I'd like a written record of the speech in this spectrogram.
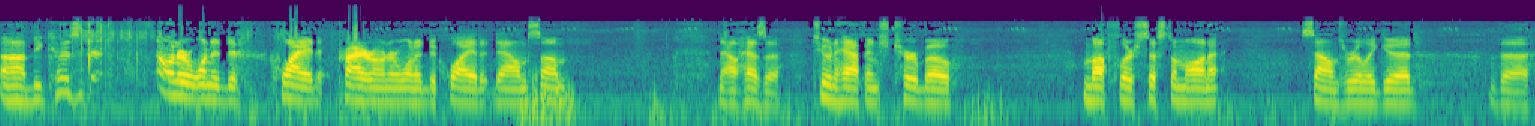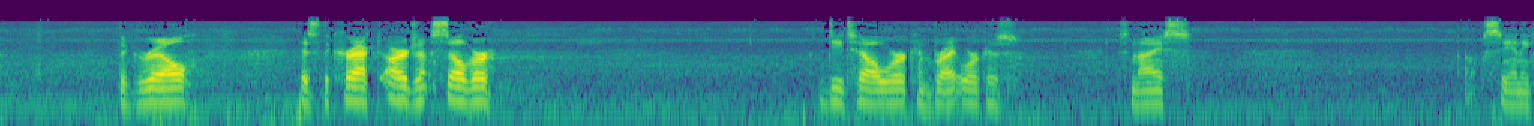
uh, because the owner wanted to quiet it, prior owner wanted to quiet it down some. Now has a two and a half inch turbo muffler system on it. Sounds really good. The the grill is the correct argent silver. Detail work and bright work is, is nice. I don't see any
